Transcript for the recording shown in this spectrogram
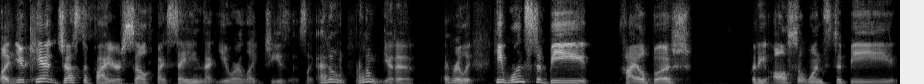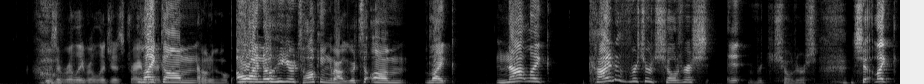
Like you can't justify yourself by saying that you are like Jesus. Like I don't I don't get it. I really he wants to be Kyle Busch, but he also wants to be who's a really religious driver. like um I don't know. Oh, I know who you're talking about. You're t- um like not like kind of Richard Childress. It Richard Childress, Ch- like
